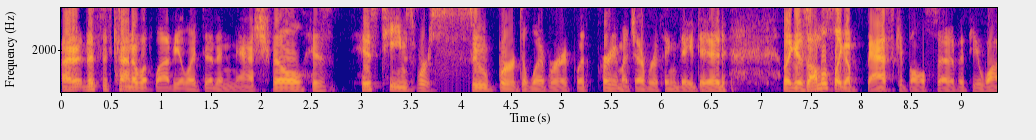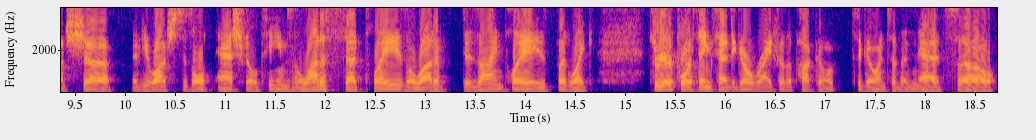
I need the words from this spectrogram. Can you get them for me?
This is kind of what Laviolette did in Nashville. His his teams were super deliberate with pretty much everything they did. Like it's almost like a basketball setup if you watch uh, if you watch his old Nashville teams. A lot of set plays, a lot of design plays, but like three or four things had to go right for the puck to go into the net. So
